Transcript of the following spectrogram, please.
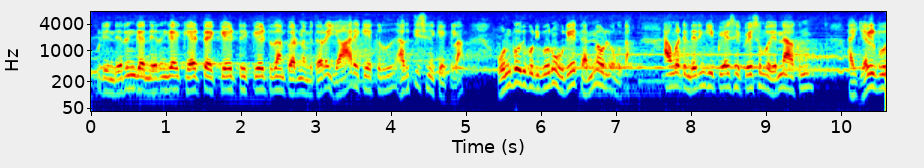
இப்படி நெருங்க நெருங்க கேட்ட கேட்டு கேட்டு தான் பெறணுமே தவிர யாரை கேட்குறது? அகத்தீசனை கேட்கலாம். ஒன்பது கோடி பேரும் ஒரே தன்மை உள்ளவங்க தான். அவங்ககிட்ட நெருங்கி பேச பேசும்போது என்ன ஆகும்? அது இயல்பு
